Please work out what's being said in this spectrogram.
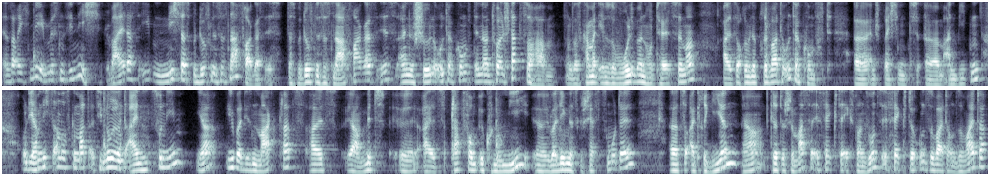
Dann sage ich, nee, müssen Sie nicht, genau. weil das eben nicht das Bedürfnis des Nachfragers ist. Das Bedürfnis des Nachfragers ist, eine schöne Unterkunft in einer tollen Stadt zu haben. Und das kann man eben sowohl über ein Hotelzimmer als auch über eine private Unterkunft äh, entsprechend äh, anbieten. Und die haben nichts anderes gemacht, als die Nullen und Einsen zu nehmen, ja, über diesen Marktplatz als ja mit äh, als Plattformökonomie äh, überlegenes Geschäftsmodell äh, zu aggregieren, ja, kritische Masseeffekte, Expansionseffekte und so weiter und so weiter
